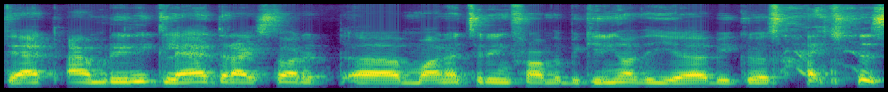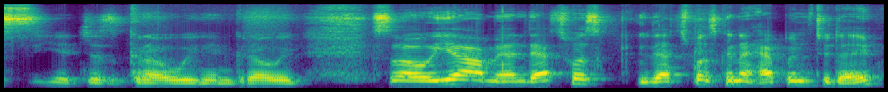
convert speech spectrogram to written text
that I'm really glad that I started uh, monitoring from the beginning of the year because I just see it just growing and growing. So, yeah, man, that's what's, that's what's going to happen today.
